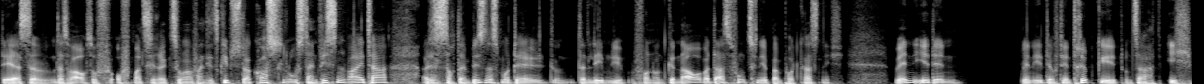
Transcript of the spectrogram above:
der erste, und das war auch so oftmals die Reaktion, jetzt gibst du da kostenlos dein Wissen weiter, das ist doch dein Businessmodell und dann leben die von. Und genau, aber das funktioniert beim Podcast nicht. Wenn ihr den, wenn ihr auf den Trip geht und sagt, ich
